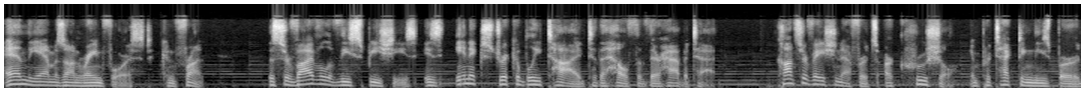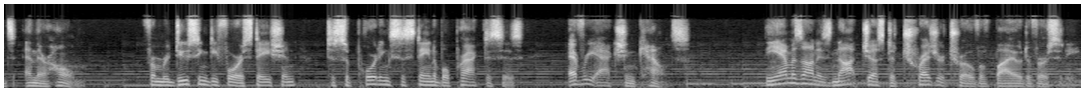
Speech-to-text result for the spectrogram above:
and the Amazon rainforest confront. The survival of these species is inextricably tied to the health of their habitat. Conservation efforts are crucial in protecting these birds and their home. From reducing deforestation to supporting sustainable practices, every action counts. The Amazon is not just a treasure trove of biodiversity,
